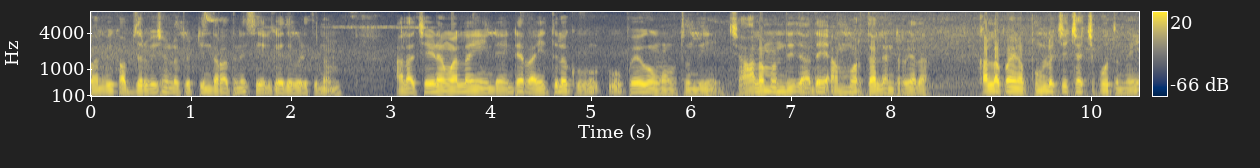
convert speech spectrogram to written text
వన్ వీక్ అబ్జర్వేషన్లో పెట్టిన తర్వాతనే సేల్కి అయితే పెడుతున్నాం. అలా చేయడం వల్ల ఏంటి అంటే రైతులకు ఉపయోగం అవుతుంది. చాలామంది అదే అమ్మర్తాలు అంటారు కదా కళ్ళపైన పుండ్లు వచ్చి చచ్చిపోతున్నాయి.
